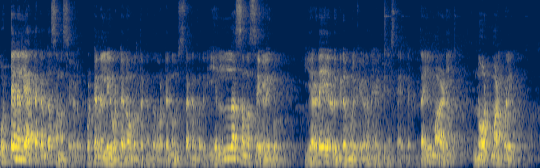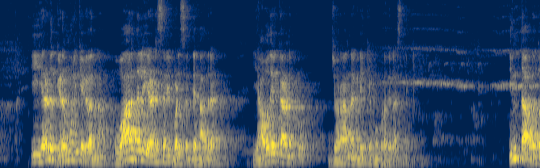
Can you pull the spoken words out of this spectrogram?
ಹೊಟ್ಟೆನಲ್ಲಿ ಆಗ್ತಕ್ಕಂಥ ಸಮಸ್ಯೆಗಳು. ಹೊಟ್ಟೆನಲ್ಲಿ ಹೊಟ್ಟೆ ನೋವು ಬರ್ತಕ್ಕಂಥದ್ದು, ಹೊಟ್ಟೆ ನೋವಿಸ್ತಕ್ಕಂಥದ್ದು ಎಲ್ಲ ಸಮಸ್ಯೆಗಳಿಗೂ ಎರಡೇ ಎರಡು ಗಿಡಮೂಲಿಕೆಗಳನ್ನು ಹೇಳ್ತೀನಿ ಸ್ನೇಹಿತರೆ. ದಯಮಾಡಿ ನೋಟ್ ಮಾಡ್ಕೊಳ್ಳಿ. ಈ ಎರಡು ಗಿಡಮೂಲಿಕೆಗಳನ್ನು ವಾರದಲ್ಲಿ ಎರಡು ಸರಿ ಬಳಸಿದ್ದೆ ಆದರೆ ಯಾವುದೇ ಕಾರಣಕ್ಕೂ ಜ್ವರ, ನೆಗಡಿ, ಕೆಮ್ಮು ಬರೋದಿಲ್ಲ ಸ್ನೇಹಿತರೆ ಇಂಥ ಒಂದು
